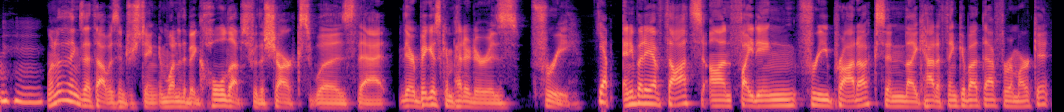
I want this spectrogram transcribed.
Mm-hmm. One of the things I thought was interesting, and one of the big holdups for the Sharks was that their biggest competitor is free. Yep. Anybody have thoughts on fighting free products and like how to think about that for a market?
